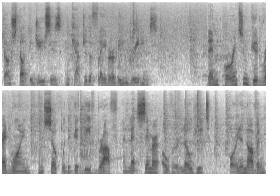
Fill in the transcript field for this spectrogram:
to unstuck the juices and capture the flavor of the ingredients. Then pour in some good red wine and soak with a good beef broth and let simmer over low heat or in an oven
